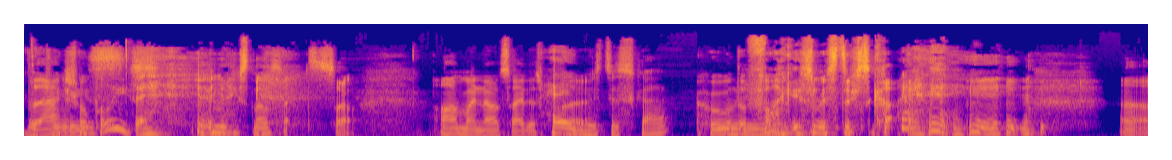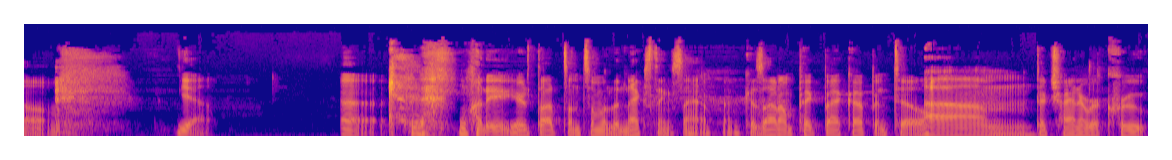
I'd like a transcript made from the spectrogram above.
the, The actual police? police it makes no sense so on my notes i just Hey, put Mr. Scott. who the do you fuck is mr scott um, yeah. Uh, what are your thoughts on some of the next things that happen? Because I don't pick back up until um. they're trying to recruit.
